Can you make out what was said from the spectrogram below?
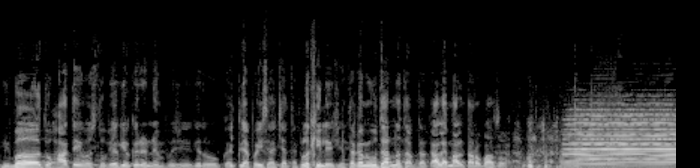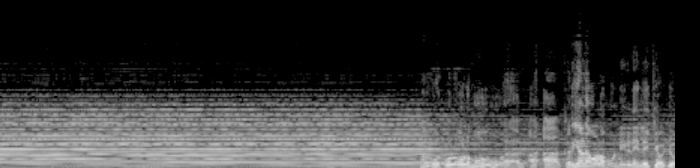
એ બધું હાથે વસ્તુ ભેગી કર્યું ને પછી કીધું કેટલા પૈસા છે તક લખી લે છે તક અમે ઉધાર નથી આપતા. કાલે માલ તારો પાછો. ઓલો ઓલો હું આ- કરિયાણા વાળો હું નિર્ણય લે કયો જો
